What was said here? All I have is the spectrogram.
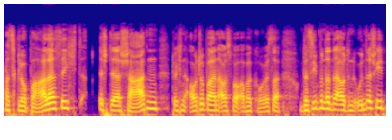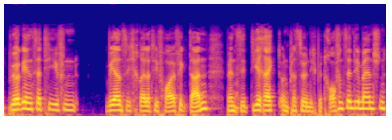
Aus globaler Sicht ist der Schaden durch den Autobahnausbau aber größer. Und da sieht man dann auch den Unterschied. Bürgerinitiativen wehren sich relativ häufig dann, wenn sie direkt und persönlich betroffen sind, die Menschen,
